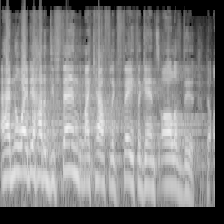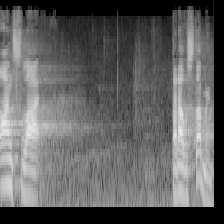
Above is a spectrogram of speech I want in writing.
I had no idea how to defend my Catholic faith against all of the, the onslaught. But I was stubborn.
